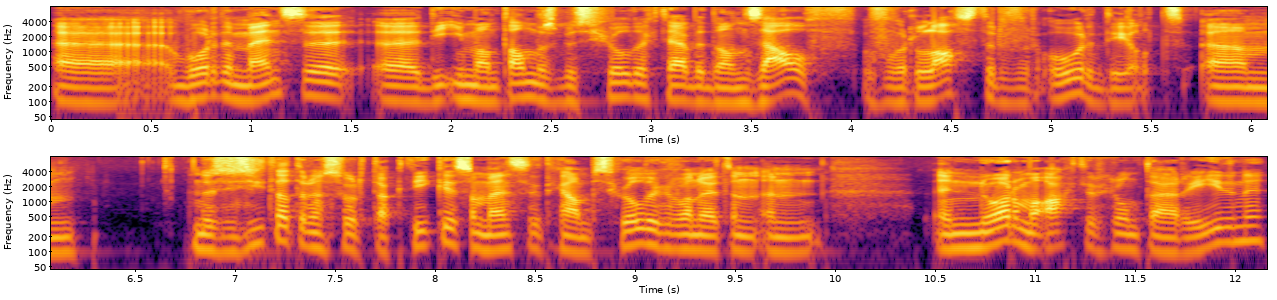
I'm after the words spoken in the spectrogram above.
uh, worden mensen die iemand anders beschuldigd hebben dan zelf voor laster veroordeeld. Um, dus je ziet dat er een soort tactiek is om mensen te gaan beschuldigen vanuit een, een enorme achtergrond aan redenen.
